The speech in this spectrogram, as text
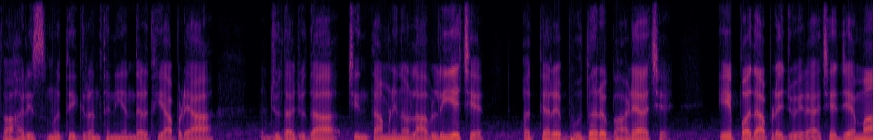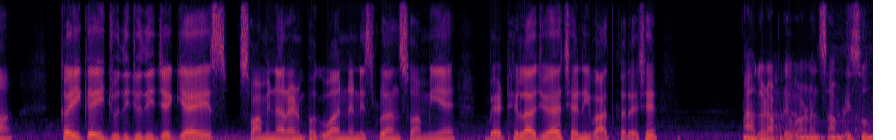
તો આ હરિસ્મૃતિ ગ્રંથની અંદરથી આપણે આ જુદા જુદા ચિંતામણીનો લાભ લઈએ છીએ. અત્યારે ભૂધર ભાડ્યા છે. એ પદ આપણે જોઈ રહ્યા છે, જેમાં કઈ કઈ જુદી જુદી જગ્યાએ સ્વામિનારાયણ ભગવાનને નિષ્ફળાન સ્વામીએ બેઠેલા જોયા છે, એની વાત કરે છે. આગળ આપણે વર્ણન સાંભળીશું.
